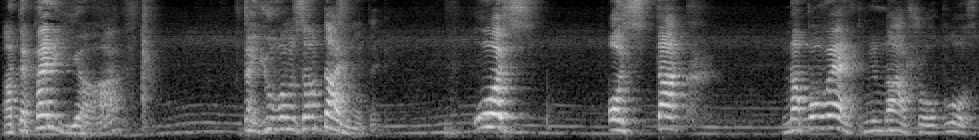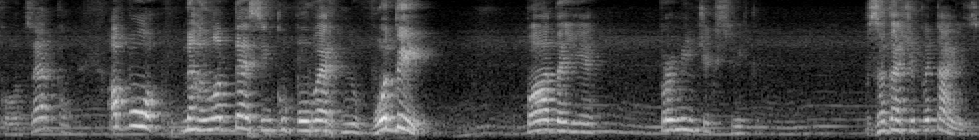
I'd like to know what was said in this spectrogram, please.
А тепер я даю вам завдання таке. Ось ось так на поверхню нашого плоского дзеркала або на гладесеньку поверхню води падає промінчик світла. В задачі питаються.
